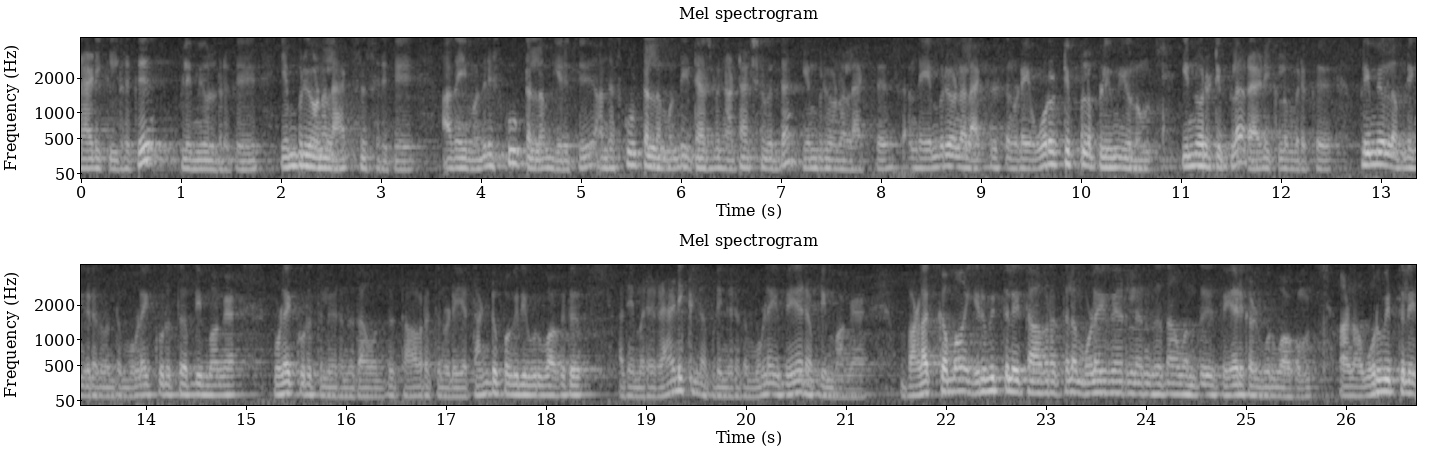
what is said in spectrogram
ரேடிக்கல் இருக்குது பிளிமியூல் இருக்குது எம்ப்ரியோனல் ஆக்சஸ் இருக்குது அதே மாதிரி ஸ்கூட்டெல்லாம் இருக்குது அந்த ஸ்கூட்டெல்லாம் வந்து it has been attached with the embryonal axis அந்த எம்ப்ரியோனல் ஆக்சஸினுடைய ஒரு டிப்பில் பிளிமியூலும் இன்னொரு டிப்பில் ரேடிக்கலும் இருக்குது பிளிமியூல் அப்படிங்கிறது வந்து முளைக்குருத்து அப்படிம்பாங்க. முளைக்குருத்துலேருந்து தான் வந்து தாவரத்தினுடைய தண்டு பகுதி உருவாகுது. அதே மாதிரி ரேடிக்கல் அப்படிங்கிறது முளை வேர் அப்படிம்பாங்க. வழக்கமாக இருவித்திலை தாவரத்தில் முளைவேர்லேருந்து தான் வந்து வேர்கள் உருவாகும். ஆனால் ஒருவித்திலை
